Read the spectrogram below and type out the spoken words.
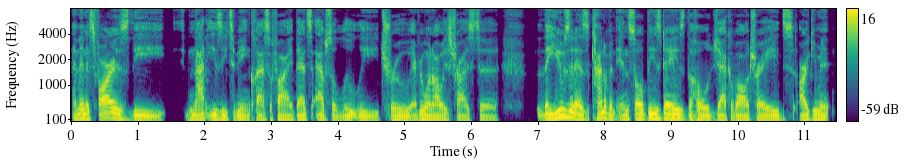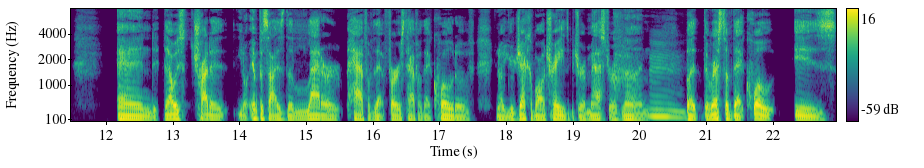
And then as far as the not easy to being classified. That's absolutely true. Everyone always tries to they use it as kind of an insult these days, the whole jack of all trades argument. And they always try to, you know, emphasize the latter half of that first half of that quote of, you know, you're jack of all trades, but you're a master of none. Mm. But the rest of that quote is,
